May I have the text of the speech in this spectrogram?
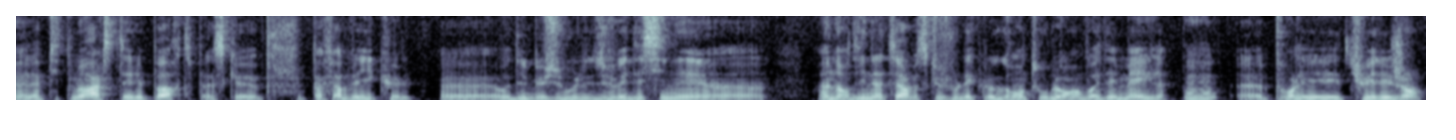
Euh, la petite mort, elle se téléporte parce que pff, je ne pas faire de véhicule. Euh, au début, je, voulais, je vais dessiner un, un ordinateur parce que je voulais que le grand tout leur envoie des mails Mhm. euh, pour les tuer les gens.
